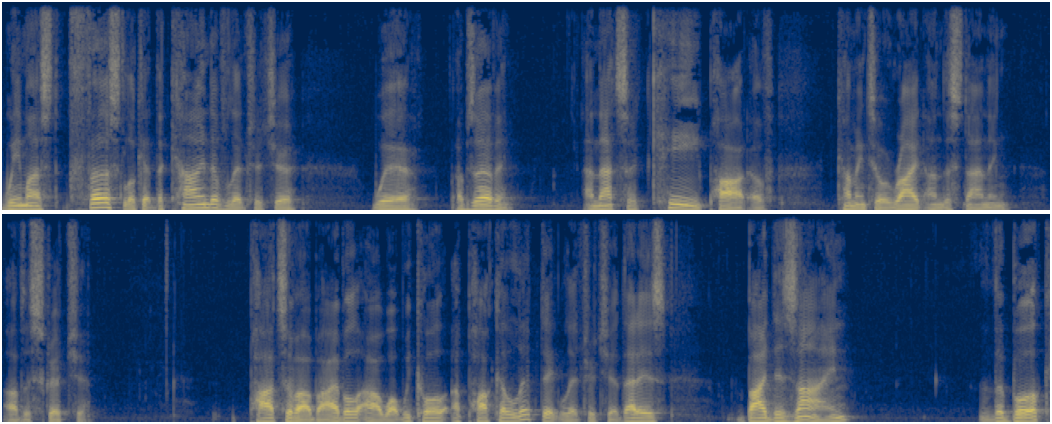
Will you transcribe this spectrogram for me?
we must first look at the kind of literature we're observing. And that's a key part of coming to a right understanding of the scripture. Parts of our Bible are what we call apocalyptic literature. That is, by design, the book,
